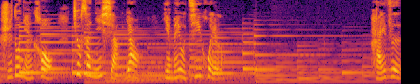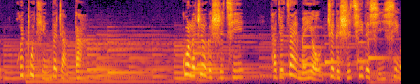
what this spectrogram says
十多年后，就算你想要。也没有机会了。孩子会不停的长大，过了这个时期，他就再没有这个时期的习性。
